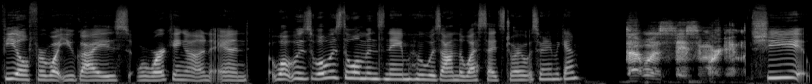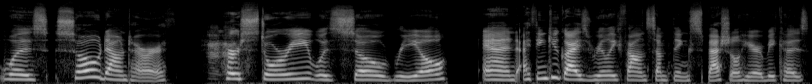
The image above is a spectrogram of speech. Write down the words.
feel for what you guys were working on and what was what was the woman's name who was on the West Side Story? What's her name again? that was Stacey Morgan. She was so down to earth. Her mm-hmm. story was so real and I think you guys really found something special here because,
